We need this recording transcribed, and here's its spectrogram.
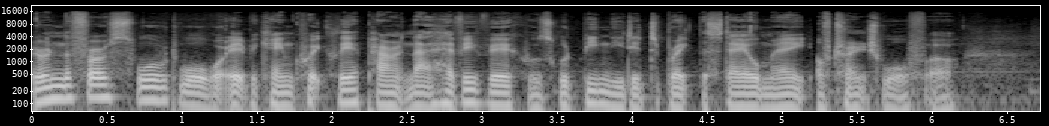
During the First World War, it became quickly apparent that heavy vehicles would be needed to break the stalemate of trench warfare.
